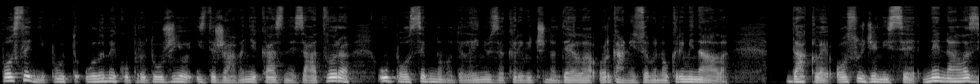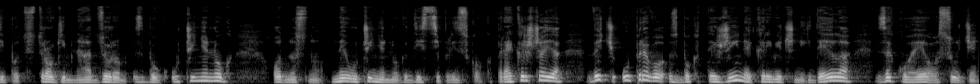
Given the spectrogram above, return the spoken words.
poslednji put Ulemeku produžio izdržavanje kazne zatvora u posebnom odelenju za krivična dela organizovanog kriminala, Dakle, osuđeni se ne nalazi pod strogim nadzorom zbog učinjenog, odnosno neučinjenog disciplinskog prekršaja, već upravo zbog težine krivičnih dela za koje je osuđen.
